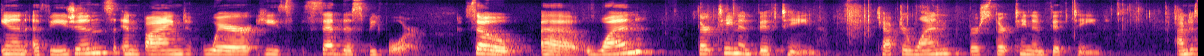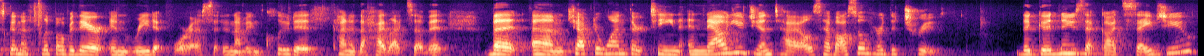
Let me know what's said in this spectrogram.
in Ephesians and find where he's said this before. So, uh, 1 13 and 15. Chapter 1, verse 13 and 15. I'm just going to flip over there and read it for us, and I've included kind of the highlights of it. But um, chapter 1, 13, and now you Gentiles have also heard the truth, the good news that God saves you.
